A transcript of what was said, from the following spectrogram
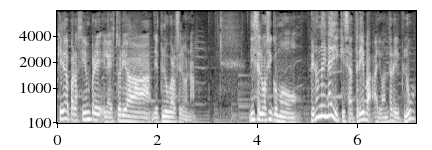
queda para siempre en la historia del Club Barcelona dice algo así como, pero no hay nadie que se atreva a levantar el club.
